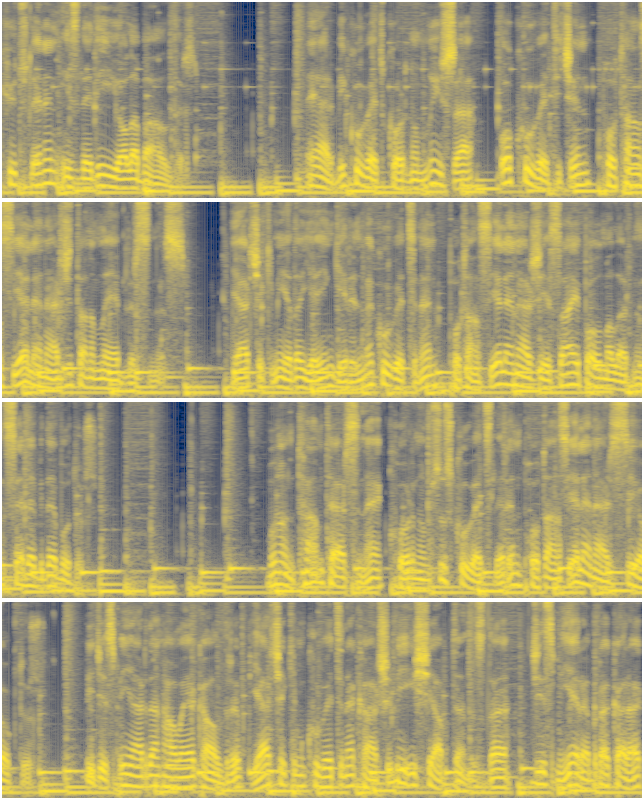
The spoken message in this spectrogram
kütlenin izlediği yola bağlıdır. Eğer bir kuvvet korunumluysa, o kuvvet için potansiyel enerji tanımlayabilirsiniz. Yerçekimi ya da yayın gerilme kuvvetinin potansiyel enerjiye sahip olmalarının sebebi de budur. Bunun tam tersine korunumsuz kuvvetlerin potansiyel enerjisi yoktur. Bir cismi yerden havaya kaldırıp yerçekim kuvvetine karşı bir iş yaptığınızda cismi yere bırakarak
